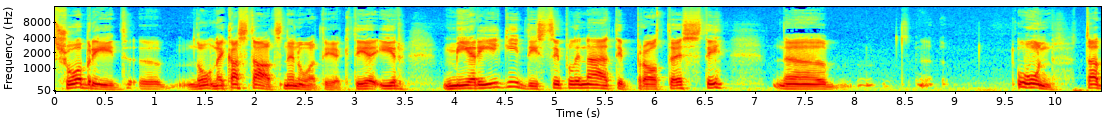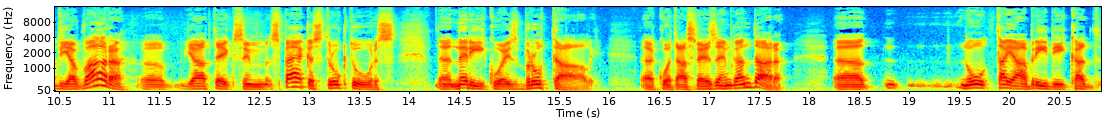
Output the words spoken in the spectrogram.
šobrīd uh, nu, nekas tāds nenotiek. Tie ir mierīgi, disciplinēti protesti. Uh, un tad, ja vara, uh, ja teiksim, spēka struktūras uh, nerīkojas brutāli, ko tās reizēm gan dara, nu, tajā brīdī, kad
